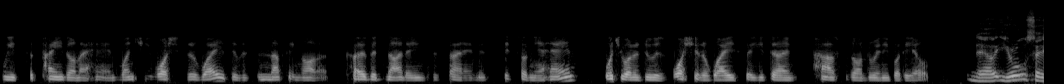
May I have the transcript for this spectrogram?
with the paint on her hand. Once you washed it away, there was nothing on it. COVID 19 is the same. It sits on your hand. What you want to do is wash it away so you don't pass it on to anybody else. Now, you also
